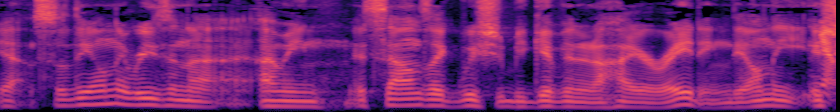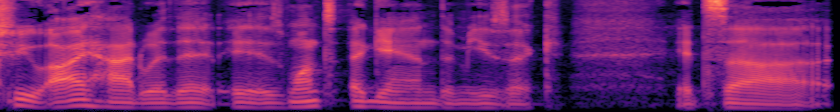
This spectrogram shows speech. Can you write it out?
Yeah, so the only reason I, I mean, it sounds like we should be giving it a higher rating. The only issue I had with it is once again the music. It's uh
